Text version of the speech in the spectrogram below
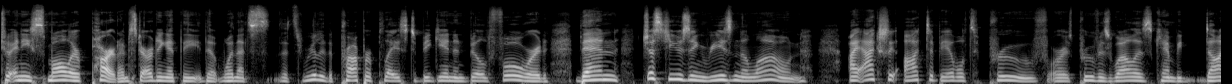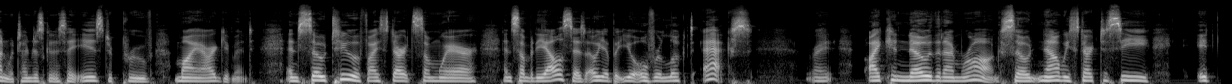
to any smaller part. I'm starting at the, the one that's that's really the proper place to begin and build forward. Then just using reason alone, I actually ought to be able to prove or prove as well as can be done, which I'm just going to say is to prove my argument. And so too, if I start somewhere and somebody else says, "Oh yeah, but you overlooked X," right? I can know that I'm wrong. So now we start to see it.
